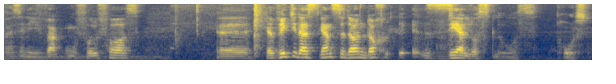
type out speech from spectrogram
weiß ich nicht, Wacken, Full Force. Äh, da wirkte das Ganze dann doch äh, sehr lustlos. Prost.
